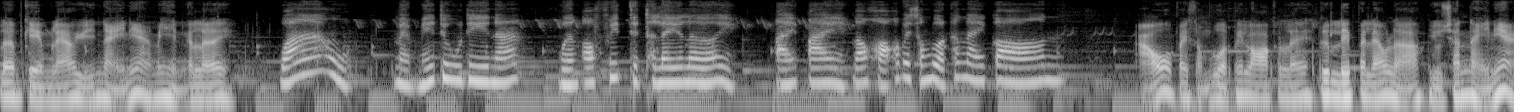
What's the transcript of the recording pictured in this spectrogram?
เริ่มเกมแล้วอยู่ที่ไหนเนี่ยไม่เห็นกันเลย ว้าวแบบนี้ดูดีนะ เหมือนออฟฟิศติดทะเลเลย ไปไปๆเราขอเข้าไปสำรวจข้างในก่อน เอาไปสำรวจไม่รอกันเลยขึ้นลิฟต์ไปแล้วเหรออยู่ชั้นไหนเนี่ย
